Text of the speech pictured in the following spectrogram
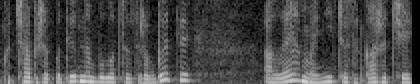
хоча б вже потрібно було це зробити, але мені, чесно кажучи,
